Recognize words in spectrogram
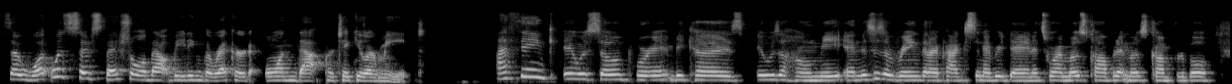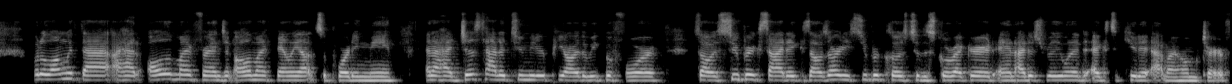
So, what was so special about beating the record on that particular meet? I think it was so important because it was a home meet, and this is a ring that I practice in every day, and it's where I'm most confident, most comfortable. But along with that, I had all of my friends and all of my family out supporting me. And I had just had a two meter PR the week before. So I was super excited because I was already super close to the school record and I just really wanted to execute it at my home turf.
